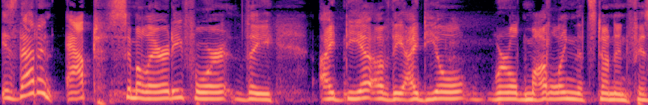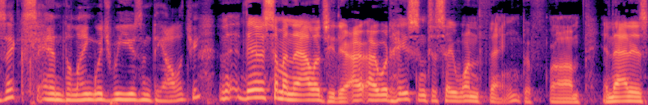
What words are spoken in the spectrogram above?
is that an apt similarity for the idea of the ideal world modeling that's done in physics and the language we use in theology? There's some analogy there. I, I would hasten to say one thing, um, and that is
